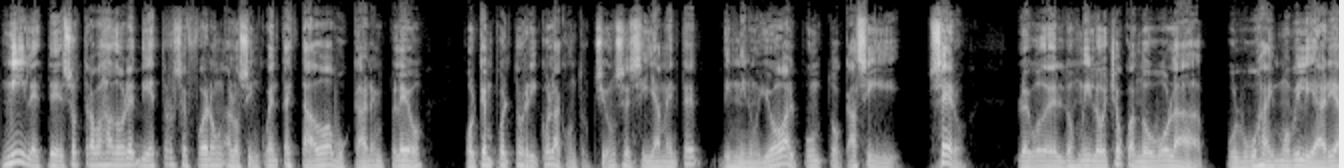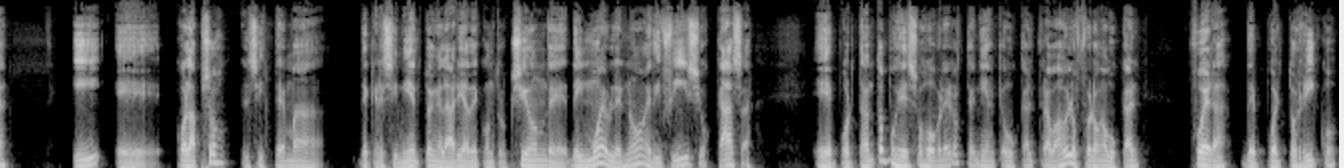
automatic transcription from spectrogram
miles de esos trabajadores diestros se fueron a los 50 estados a buscar empleo porque en Puerto Rico la construcción sencillamente disminuyó al punto casi cero, luego del 2008 cuando hubo la burbuja inmobiliaria y eh, colapsó el sistema de crecimiento en el área de construcción de, inmuebles, ¿no? Edificios, casas. Eh, por tanto, pues esos obreros tenían que buscar trabajo y los fueron a buscar fuera de Puerto Rico.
